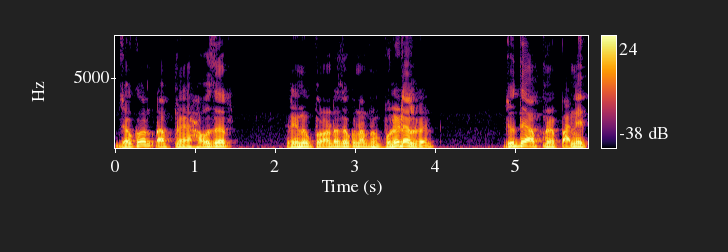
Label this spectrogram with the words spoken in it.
যখন আপনি হাউজের রেনু পোনাটা যখন আপনি বুলে ডালবেন যদি আপনার পানিত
